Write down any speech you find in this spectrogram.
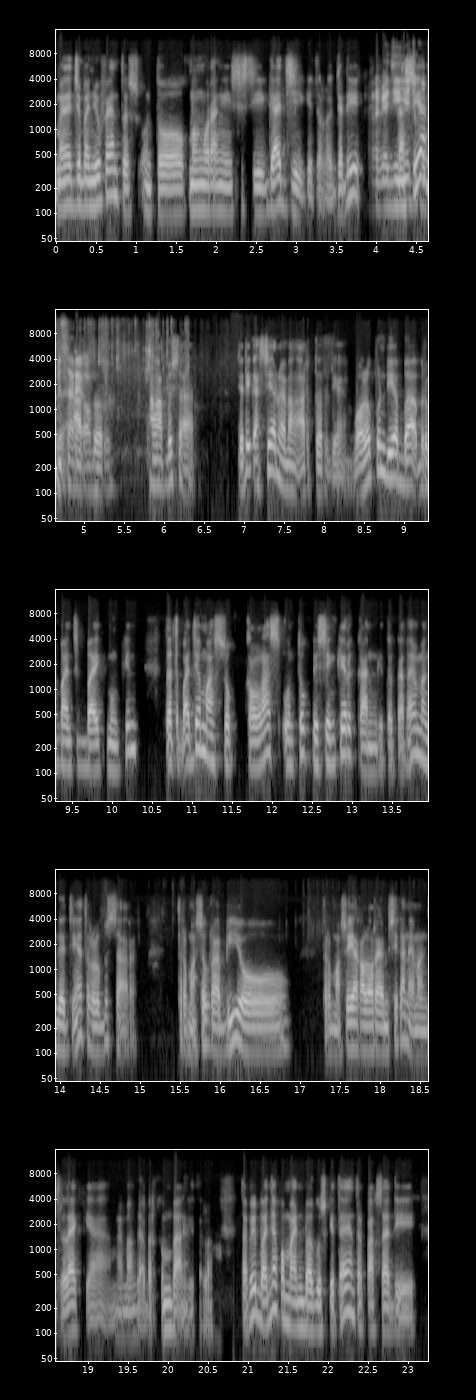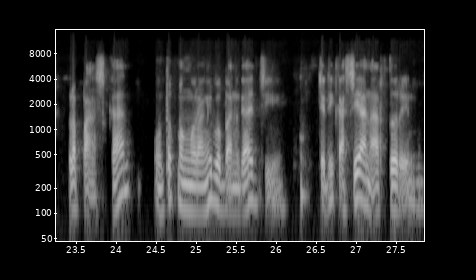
manajemen Juventus untuk mengurangi sisi gaji gitu loh. Jadi Karena gajinya kasihan cukup besar ya Om. Arthur. Sangat besar. Jadi kasihan memang Arthur dia. Walaupun dia bermain sebaik mungkin, tetap aja masuk kelas untuk disingkirkan gitu. Karena memang gajinya terlalu besar. Termasuk Rabio, termasuk ya kalau Ramsey kan emang jelek ya, memang nggak berkembang gitu loh. Tapi banyak pemain bagus kita yang terpaksa dilepaskan untuk mengurangi beban gaji. Jadi kasihan Arthur ini.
